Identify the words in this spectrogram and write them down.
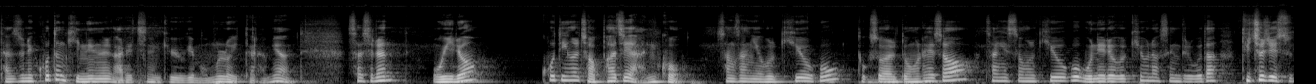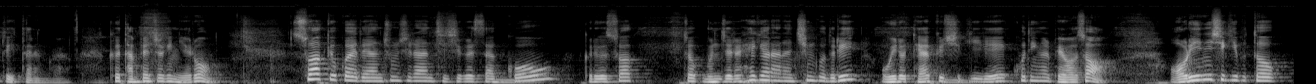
단순히 코딩 기능을 가르치는 교육에 머물러 있다라면 사실은 오히려 코딩을 접하지 않고 상상력을 키우고 독서 활동을 해서 창의성을 키우고 문해력을 키운 학생들보다 뒤처질 수도 있다는 거예요. 그 단편적인 예로 수학 교과에 대한 충실한 지식을 쌓고 그리고 수학적 문제를 해결하는 친구들이 오히려 대학교 시기에 코딩을 배워서 어린 시기부터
